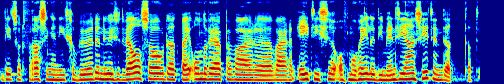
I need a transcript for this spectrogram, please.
dit soort verrassingen niet gebeurden. Nu is het wel zo dat bij onderwerpen waar, uh, waar een ethische of morele dimensie aan zit, en dat, dat,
